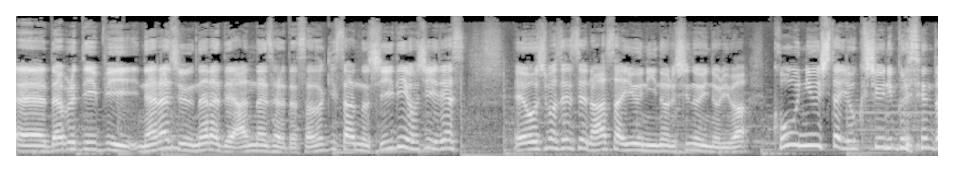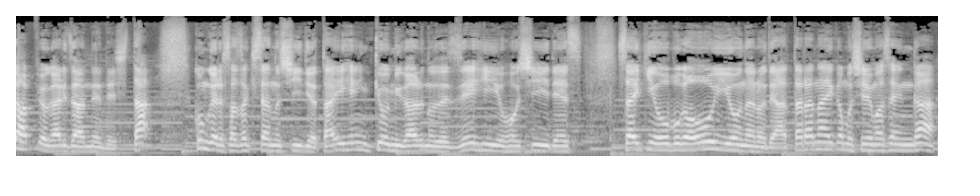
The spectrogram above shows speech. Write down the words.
えー WTP77 で案内された佐々木さんの CD 欲しいです、えー大島先生の朝夕に祈る死の祈りは購入した翌週にプレゼント発表があり残念でした。今回の佐々木さんの CD は大変興味があるのでぜひ欲しいです。最近応募が多いようなので当たらないかもしれませんが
